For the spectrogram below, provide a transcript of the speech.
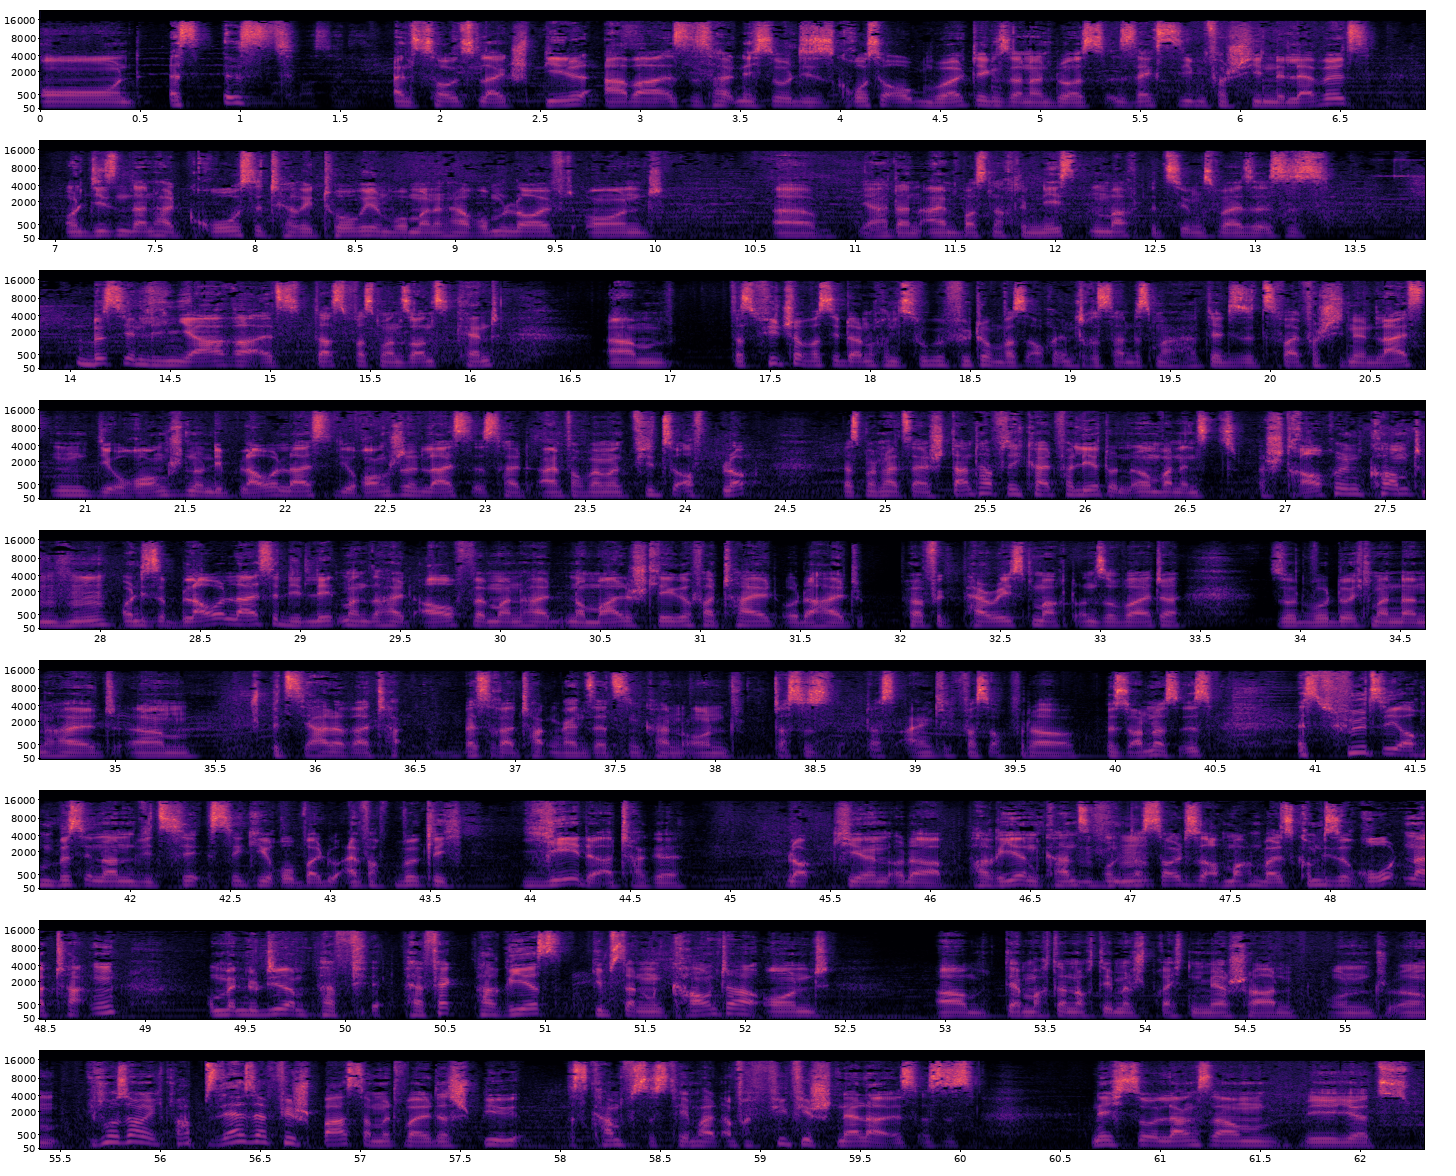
Und es ist ein Souls-like Spiel, aber es ist halt nicht so dieses große Open-World-Ding, sondern du hast sechs, sieben verschiedene Levels und die sind dann halt große Territorien, wo man dann herumläuft und äh, ja, dann einen Boss nach dem nächsten macht, beziehungsweise es ist ein bisschen linearer als das, was man sonst kennt. Ähm, das Feature, was sie da noch hinzugefügt haben, was auch interessant ist, man hat ja diese zwei verschiedenen Leisten, die orangen und die blaue Leiste. Die orangene Leiste ist halt einfach, wenn man viel zu oft blockt, dass man halt seine Standhaftigkeit verliert und irgendwann ins Straucheln kommt. Und diese blaue Leiste, die lädt man halt auf, wenn man halt normale Schläge verteilt oder halt Perfect Parries macht und so weiter. So, wodurch man dann halt ähm, speziellere Attacken, bessere Attacken einsetzen kann. Und das ist das eigentlich, was auch wieder besonders ist. Es fühlt sich auch ein bisschen an wie Se- Sekiro, weil du einfach wirklich jede Attacke blockieren oder parieren kannst. Und das solltest du auch machen, weil es kommen diese roten Attacken. Und wenn du die dann perf perfekt parierst, gibt's dann einen Counter und ähm, der macht dann auch dementsprechend mehr Schaden. Und ähm, ich muss sagen, ich habe sehr, sehr viel Spaß damit, weil das Spiel, das Kampfsystem halt einfach viel, viel schneller ist. Es ist nicht so langsam wie jetzt,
